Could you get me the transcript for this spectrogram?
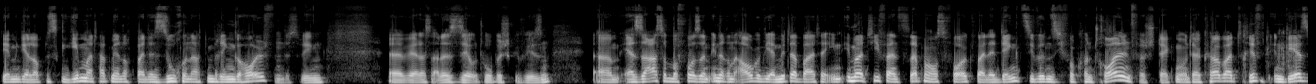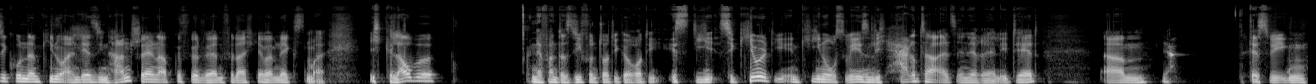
der mir die Erlaubnis gegeben hat, hat mir noch bei der Suche nach dem Ring geholfen. Deswegen äh, wäre das alles sehr utopisch gewesen. Ähm, er saß aber vor seinem inneren Auge, wie ein Mitarbeiter ihn immer tiefer ins Treppenhaus folgt, weil er denkt, sie würden sich vor Kontrollen verstecken und der Körper trifft in der Sekunde im Kino ein, der sie in Handschellen abgeführt werden, vielleicht ja beim nächsten Mal. Ich glaube, in der Fantasie von Totti Carotti ist die Security in Kinos wesentlich härter als in der Realität. Ähm, ja. Deswegen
